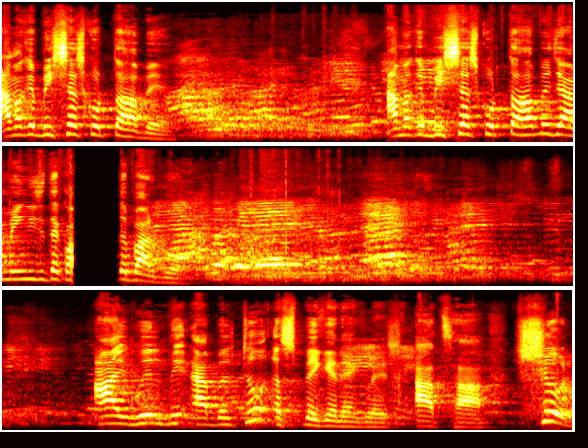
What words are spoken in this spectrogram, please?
আমাকে বিশ্বাস করতে হবে। আমাকে বিশ্বাস করতে হবে যে আমি ইংরেজিতে কথা বলতে পারব। I will be able to speak in English আচ্ছা শুড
